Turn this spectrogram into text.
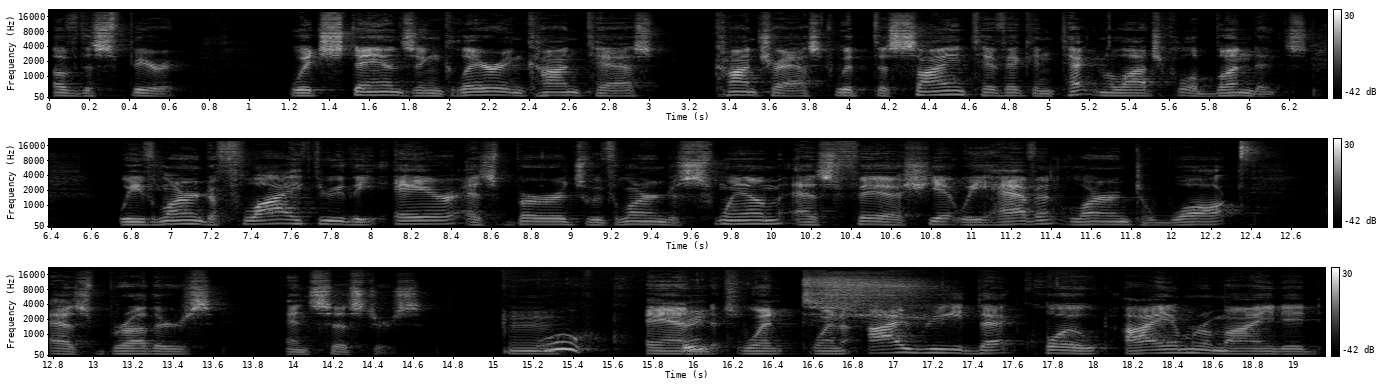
of the spirit, which stands in glaring contest, contrast with the scientific and technological abundance. We've learned to fly through the air as birds, we've learned to swim as fish, yet we haven't learned to walk as brothers and sisters. Mm. Woo. And Preach. when when I read that quote, I am reminded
